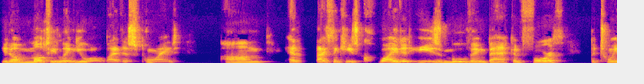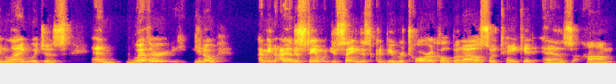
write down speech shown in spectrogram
you know, multilingual by this point. Um, and I think he's quite at ease moving back and forth between languages. And whether, you know, I mean, I understand what you're saying. This could be rhetorical, but I also take it as um,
